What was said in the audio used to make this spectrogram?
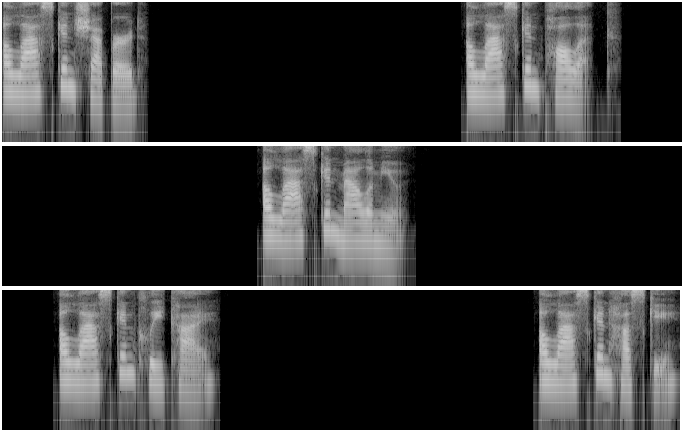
Alaskan shepherd. Alaskan pollock. Alaskan malamute. Alaskan klee kai. Alaskan husky.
